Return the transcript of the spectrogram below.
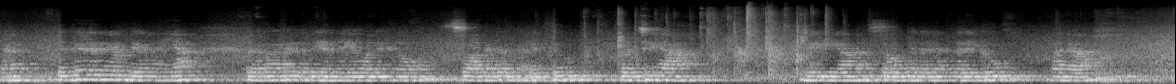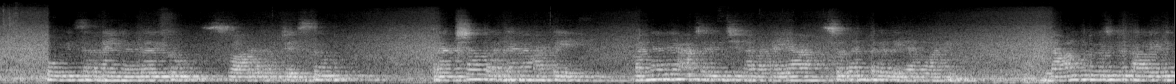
మన దగ్గరనే ఉండే అన్నయ్య ప్రభాకర్ రెడ్డి అన్నయ్య వాళ్ళకు స్వాగతం పలుకుతూ వచ్చిన మీడియా సోదరులందరికీ మన పోలీస్ అన్నయ్యలందరికీ స్వాగతం చేస్తూ రక్షాబంధనం అంటే మొన్ననే ఆచరించిన మనయ స్వతంత్ర దినము అని. నాలుగు రోజులు కాలేదు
